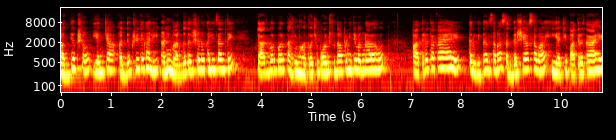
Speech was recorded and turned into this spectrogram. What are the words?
अध्यक्ष यांच्या अध्यक्षतेखाली आणि मार्गदर्शनाखाली चालते. त्याचबरोबर काही महत्त्वाचे पॉईंटसुद्धा आपण इथे बघणार आहोत. पात्रता काय आहे? तर विधानसभा सदस्य असावा ही याची पात्रता आहे.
